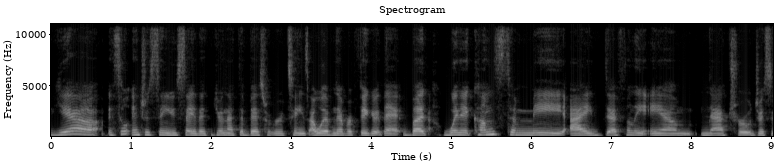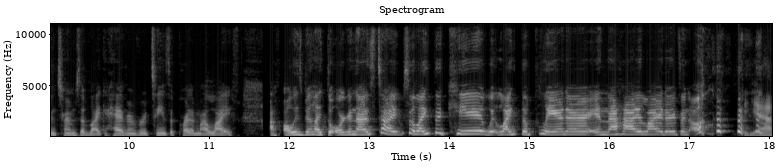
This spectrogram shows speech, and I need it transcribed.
Yeah, it's so interesting you say that you're not the best with routines. I would have never figured that. But when it comes to me, I definitely am natural just in terms of like having routines a part of my life. I've always been like the organized type. So like the kid with like the planner and the highlighters and all of that. Yeah.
